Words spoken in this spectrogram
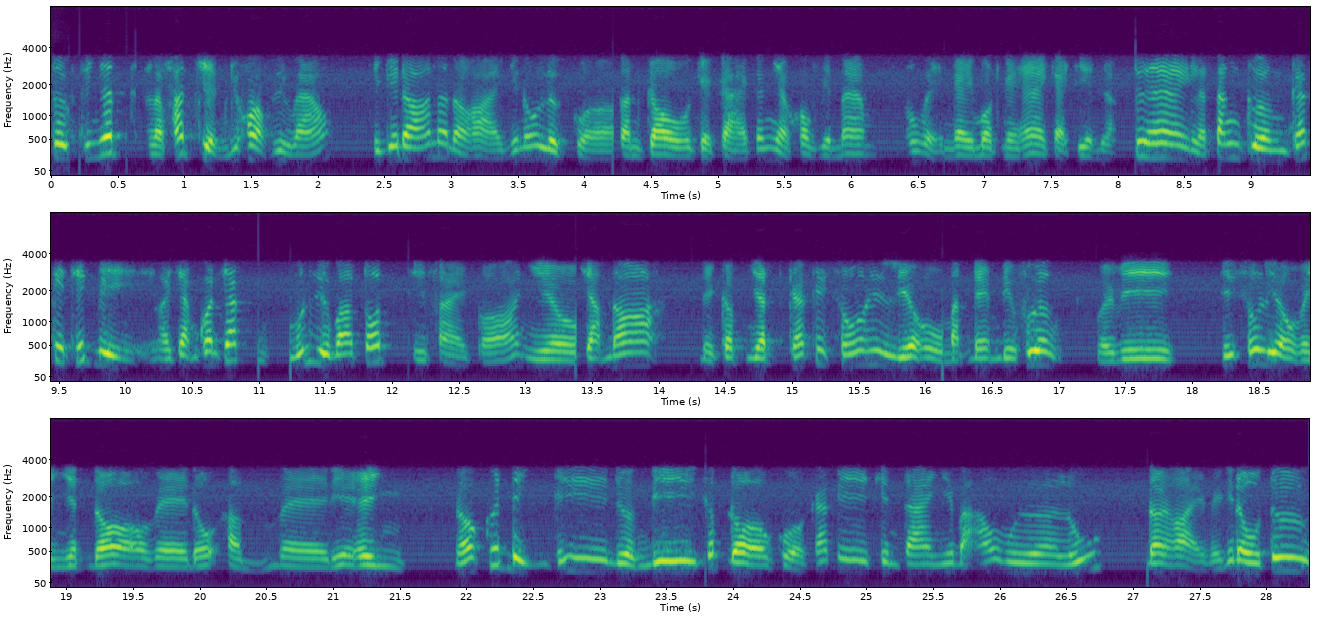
tôi, thứ nhất là phát triển cái khoa học dự báo thì cái đó nó đòi hỏi cái nỗ lực của toàn cầu kể cả các nhà khoa học Việt Nam không phải ngày một, ngày hai cải thiện được. Thứ hai là tăng cường các cái thiết bị và trạm quan trắc muốn dự báo tốt thì phải có nhiều trạm đo để cập nhật các cái số liệu mặt đệm địa phương. Bởi vì cái số liệu về nhiệt độ, về độ ẩm, về địa hình, nó quyết định cái đường đi cấp độ của các cái thiên tai như bão, mưa, lũ, đòi hỏi về cái đầu tư,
